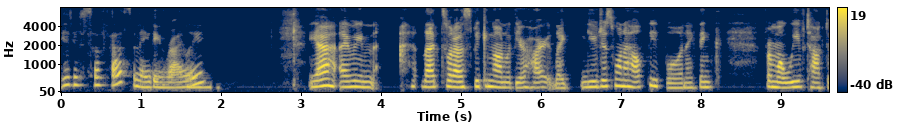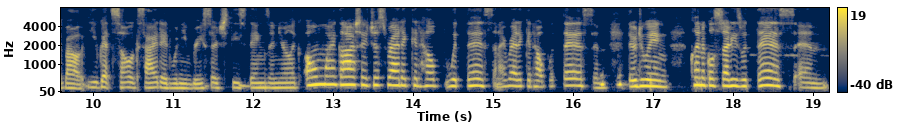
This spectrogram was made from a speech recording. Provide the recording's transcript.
It is so fascinating, Riley. Mm. Yeah, I mean, that's what I was speaking on with your heart. Like, you just want to help people. And I think from what we've talked about, you get so excited when you research these things and you're like, oh my gosh, I just read it could help with this, and I read it could help with this, and they're doing clinical studies with this. And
